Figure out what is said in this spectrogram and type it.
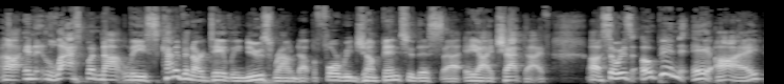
Uh, and last but not least, kind of in our daily news roundup before we jump into this uh, AI chat dive. Uh, so is OpenAI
